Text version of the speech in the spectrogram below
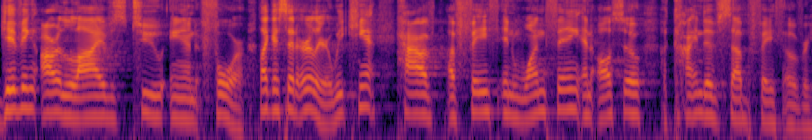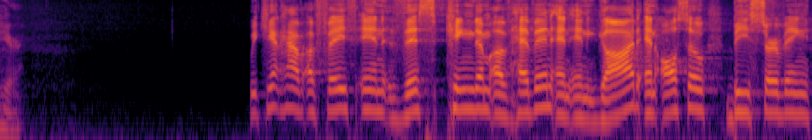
giving our lives to and for. Like I said earlier, we can't have a faith in one thing and also a kind of sub faith over here. We can't have a faith in this kingdom of heaven and in God and also be serving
